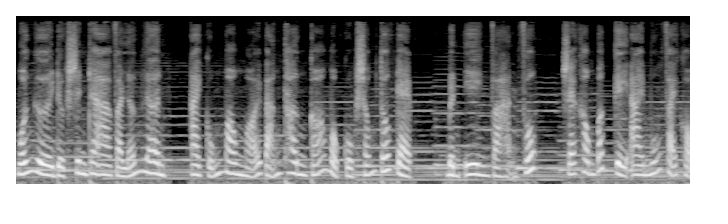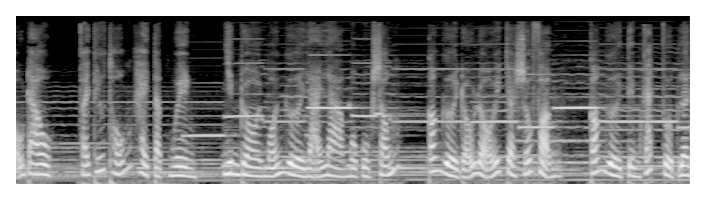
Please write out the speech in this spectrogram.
Mỗi người được sinh ra và lớn lên, ai cũng mong mỏi bản thân có một cuộc sống tốt đẹp, bình yên và hạnh phúc. Sẽ không bất kỳ ai muốn phải khổ đau, phải thiếu thốn hay tật nguyền. Nhưng rồi mỗi người lại là một cuộc sống. Có người đổ lỗi cho số phận, có người tìm cách vượt lên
